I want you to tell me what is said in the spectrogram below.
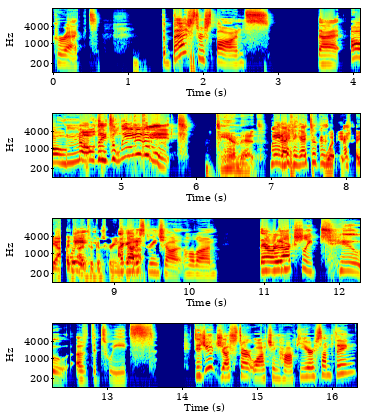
correct. The best response that, oh no, they deleted it! Damn it. Wait, I think I took a. Wait, I- yeah, I, I took a screenshot. I got a screenshot. Hold on. There are actually two of the tweets. Did you just start watching hockey or something?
